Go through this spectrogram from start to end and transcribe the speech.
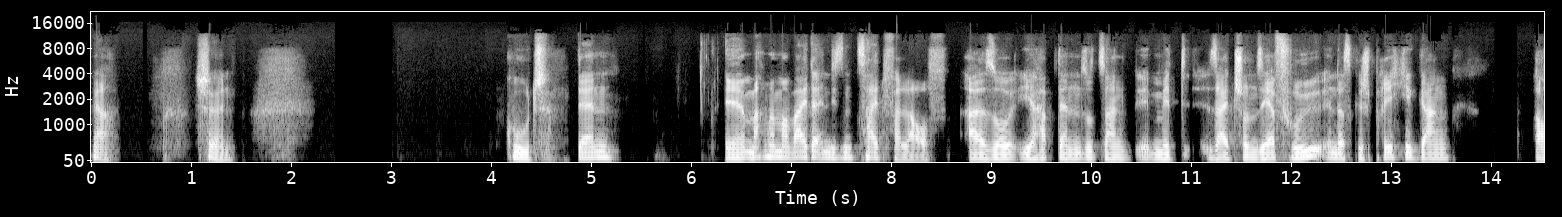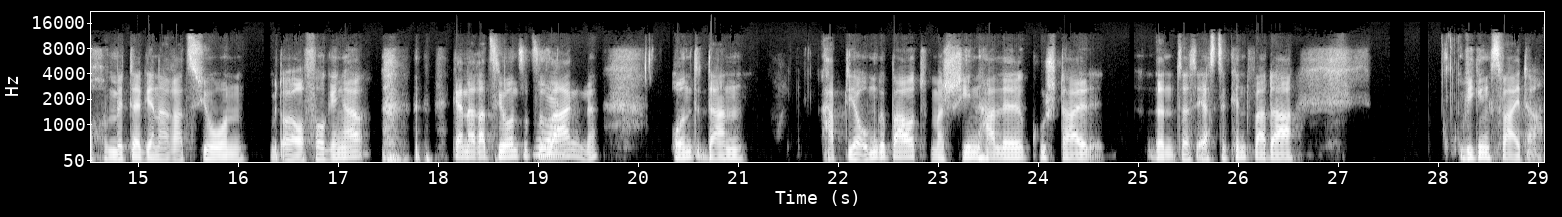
Ja, schön. Gut, denn äh, machen wir mal weiter in diesem Zeitverlauf. Also ihr habt dann sozusagen mit, seid schon sehr früh in das Gespräch gegangen, auch mit der Generation, mit eurer Vorgängergeneration sozusagen. Ja. Ne? Und dann habt ihr umgebaut, Maschinenhalle, Kuhstall, dann das erste Kind war da. Wie ging es weiter?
